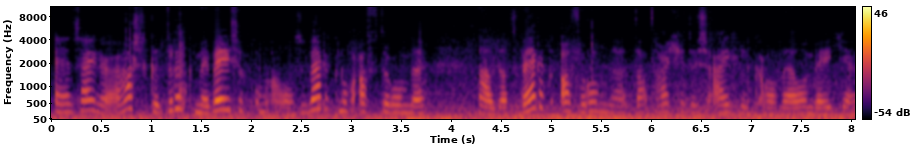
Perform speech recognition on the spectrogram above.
En zijn er hartstikke druk mee bezig om al ons werk nog af te ronden. Nou, dat werk afronden, dat had je dus eigenlijk al wel een beetje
